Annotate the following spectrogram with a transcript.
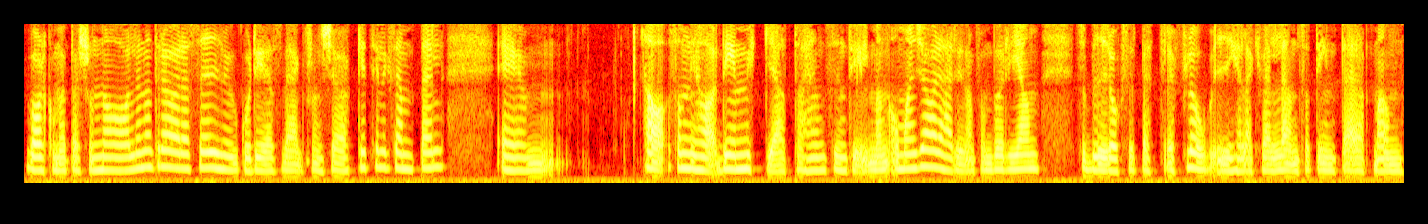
Var kommer personalen att röra sig? Hur går deras väg från köket till exempel? Eh, Ja, som ni hör, det är mycket att ta hänsyn till. Men om man gör det här redan från början så blir det också ett bättre flow i hela kvällen. Så att det inte är att man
